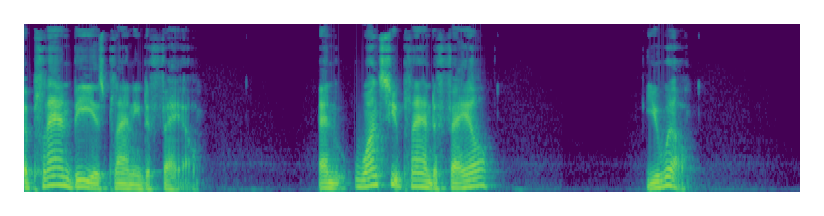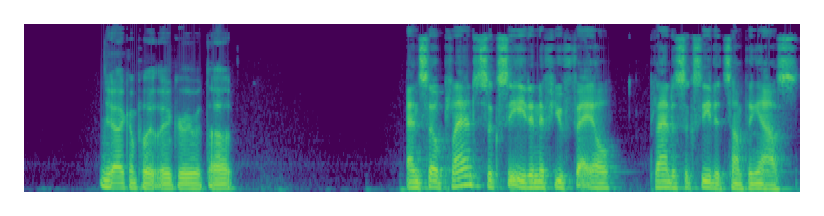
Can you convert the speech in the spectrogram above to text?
a plan B is planning to fail. And once you plan to fail, you will. Yeah, I completely agree with that. And so plan to succeed. And if you fail, plan to succeed at something else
